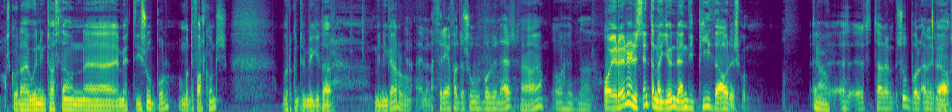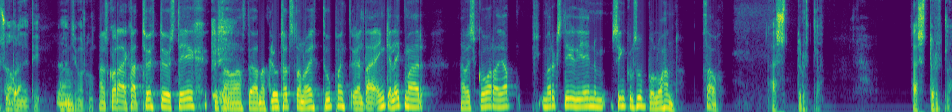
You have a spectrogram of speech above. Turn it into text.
Og skoraði winning touchdown uh, mitt í Super Bowl á móti Falcons. Mörgundu mikillar minningar og, Ég meina þrefaldur súbúbólvin er. Já, já. Og hérna og í rauninni sindan að ekki unni MVP það árið sko. Já. Þetta tala um súbúból MVP já, Super Bowl MVP á þeim tíma sko. Hann skoraði eitthvað 20 stig þrjú touchdown og eitt two point og ég held að engin leikmaður hafi skorað jafn, mörg stig í einum single súból og hann þá. Það er sturla það er sturla.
